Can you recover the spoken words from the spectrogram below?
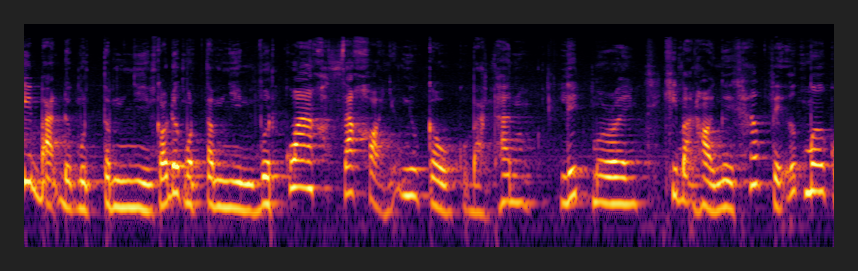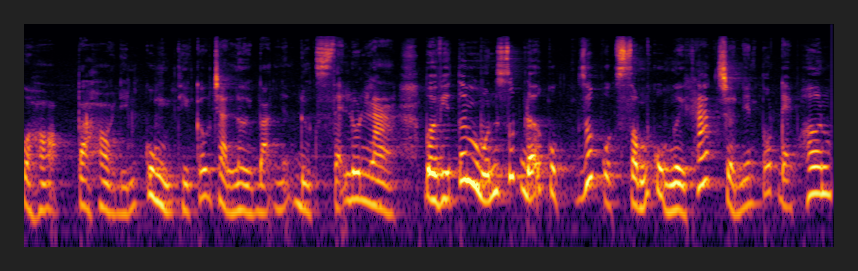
khi bạn được một tầm nhìn, có được một tầm nhìn vượt qua ra khỏi những nhu cầu của bản thân. Liz Murray khi bạn hỏi người khác về ước mơ của họ và hỏi đến cùng thì câu trả lời bạn nhận được sẽ luôn là, bởi vì tôi muốn giúp đỡ cuộc, giúp cuộc sống của người khác trở nên tốt đẹp hơn.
